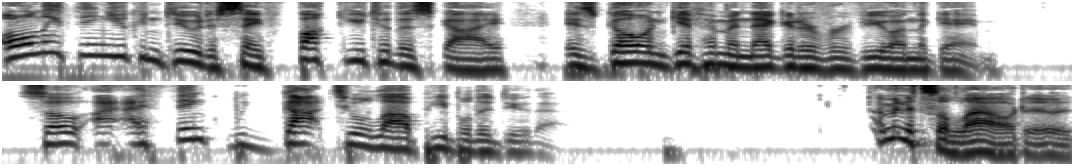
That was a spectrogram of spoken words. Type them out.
only thing you can do to say fuck you to this guy is go and give him a negative review on the game. So I, I think we got to allow people to do that. I mean, it's allowed. Uh,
